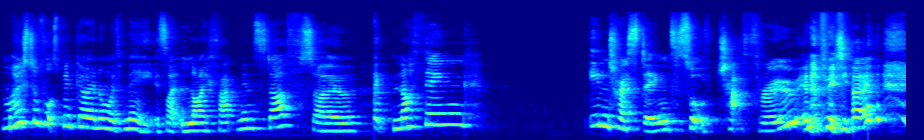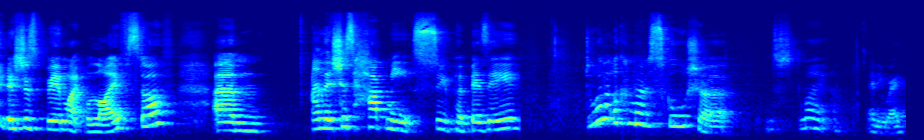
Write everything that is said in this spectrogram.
most of what's been going on with me is like life admin stuff. So like nothing interesting to sort of chat through in a video. it's just been like life stuff. Um, and it's just had me super busy. Do I look like I'm wearing a school shirt? Just like, anyway.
